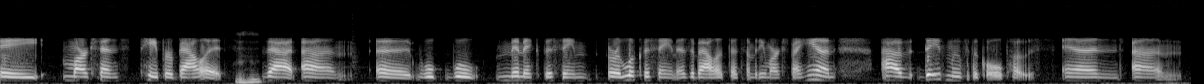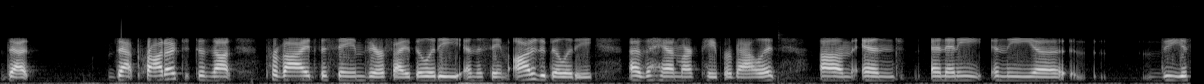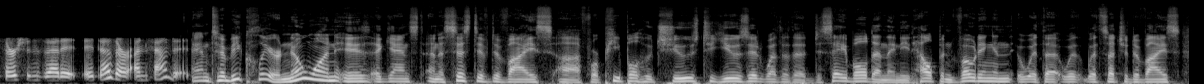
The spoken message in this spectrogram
a mark sense paper ballot that um, uh, will will mimic the same or look the same as a ballot that somebody marks by hand. Have they've moved the goalposts, and um, that that product does not provide the same verifiability and the same auditability as a hand marked paper ballot, um, and and any and the uh, the assertions that it, it does are unfounded. And to be clear, no one is against an assistive device uh, for people who choose to use it, whether they're disabled and they need help in voting in, with, a, with with such a device.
